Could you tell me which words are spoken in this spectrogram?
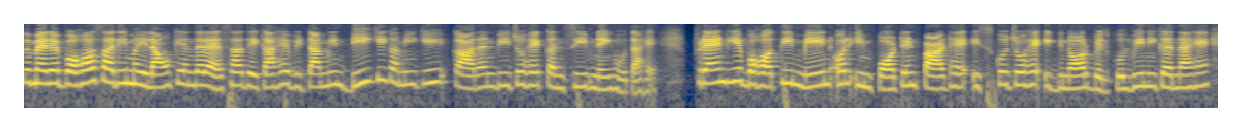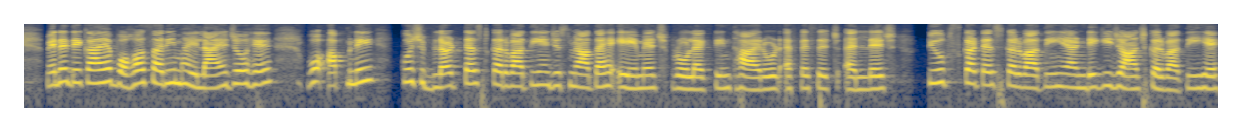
तो मैंने बहुत सारी महिलाओं के अंदर ऐसा देखा है, विटामिन डी की कमी के कारण भी जो है कंसीव नहीं होता है। फ्रेंड ये बहुत ही मेन और इंपॉर्टेंट पार्ट है, इसको जो है इग्नोर बिल्कुल भी नहीं करना है। मैंने देखा है बहुत सारी महिलाएँ जो है, वो अपने कुछ ब्लड टेस्ट करवाती हैं, जिसमें आता है M H prolactin thyroid F S H L H tubes का टेस्ट करवाती हैं, अंडे की जाँच करवाती है,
